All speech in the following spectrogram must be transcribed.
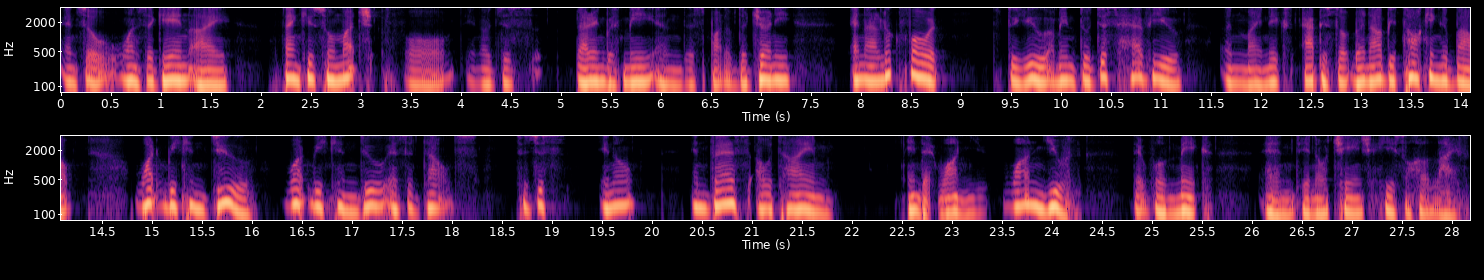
And so once again, I thank you so much for you know just bearing with me in this part of the journey, and I look forward to you. I mean, to just have you in my next episode when I'll be talking about what we can do, what we can do as adults to just you know invest our time in that one one youth that will make and you know change his or her life.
